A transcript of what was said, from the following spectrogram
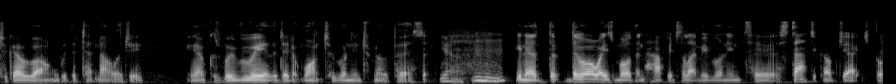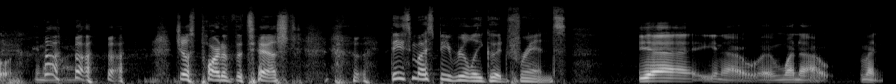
to go wrong with the technology. You know, because we really didn't want to run into another person. Yeah. Mm-hmm. You know, th- they're always more than happy to let me run into static objects, but you know, I- Just part of the test. These must be really good friends. Yeah, you know, and when I went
